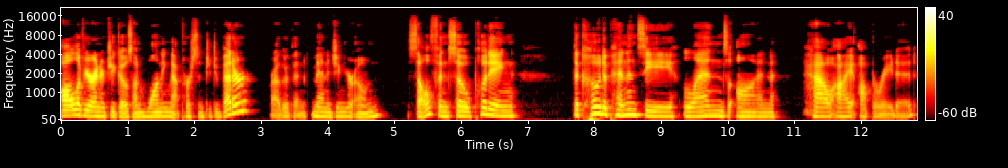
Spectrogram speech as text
all of your energy goes on wanting that person to do better rather than managing your own self. And so putting the codependency lens on how I operated.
